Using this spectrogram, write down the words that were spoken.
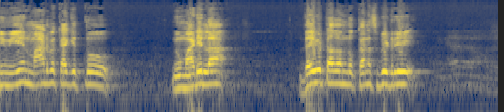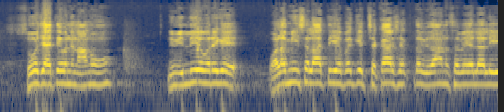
ನೀವು ಏನು ಮಾಡಬೇಕಾಗಿತ್ತು, ನೀವು ಮಾಡಿಲ್ಲ. ದಯವಿಟ್ಟು ಅದೊಂದು ಕನಸು ಬಿಡ್ರಿ. ಸೋ ಜಾತಿಯವನ್ನೇ ನಾನು ನೀವು ಇಲ್ಲಿಯವರೆಗೆ ಒಳ ಮೀಸಲಾತಿಯ ಬಗ್ಗೆ ಚಕಾರ ಶಕ್ತ ವಿಧಾನಸಭೆಯಲ್ಲಿ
